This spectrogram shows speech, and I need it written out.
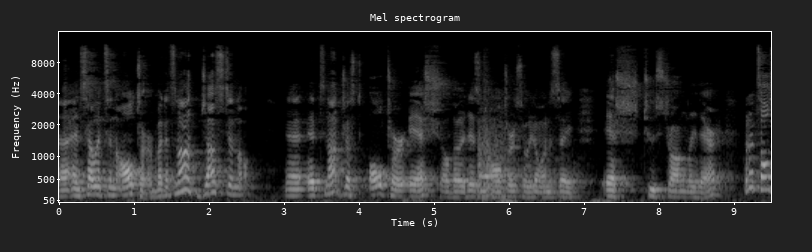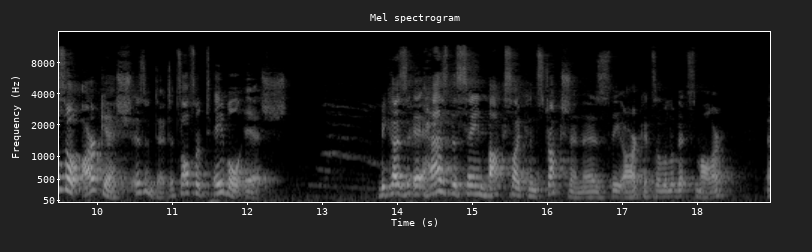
Uh, and so it's an altar, but it's not just an uh, it's not just altar-ish, although it is an altar, so we don't want to say ish too strongly there. But it's also arkish, isn't it? It's also table-ish. Because it has the same box-like construction as the ark. It's a little bit smaller. Uh,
